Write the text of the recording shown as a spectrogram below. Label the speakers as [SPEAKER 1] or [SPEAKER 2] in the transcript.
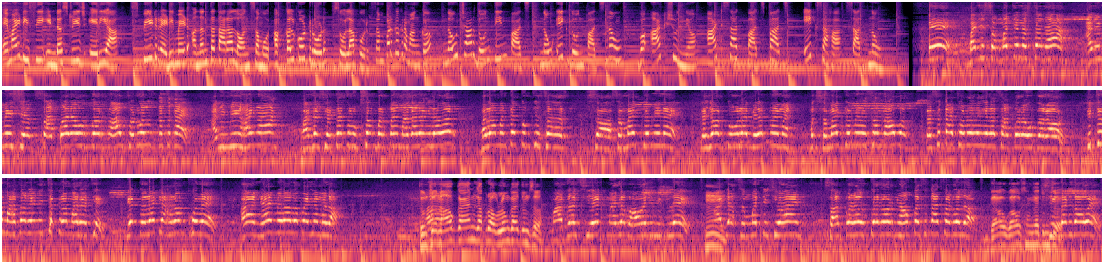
[SPEAKER 1] M I D C industries area speed readymade Anantatara lawn समोर Akkalkot road Solapur. संपर्क क्रमांक नऊ चार दोन तीन पाच नऊ एक दोन पाच नऊ व आठ शून्य आठ सात पाच पाच एक सहा सात नऊ.
[SPEAKER 2] माझी संमती नसताना आणि मी शे- सातबाऱ्यावर नाव सोडवलं कसं काय? आणि मी आहे ना माझ्या शेताचं नुकसान भरपाई मागायला गेल्यावर मला म्हणतात तुमची स- स- जमीन आहे. त्याच्यावर तुम्हाला मिळत नाही म्हण. मग समाज जमीन असं नाव कसं काय सोडवलं गेलं सातबारा उतारावर? किती म्हाताऱ्यांनी चक्र मारायचे? हे तलाठी हरामखोर आहे. हा न्याय मिळाला पाहिजे मला.
[SPEAKER 3] तुमचं. नाव काय आणि का प्रॉब्लेम काय तुमचं?
[SPEAKER 2] माझं शेत माझ्या भावाने विकलंय.
[SPEAKER 3] हम्म.
[SPEAKER 2] माझ्या संमतीशिवाय सातबारा उत्तरावर नाव कसं काय चढवलं?
[SPEAKER 3] गाव गाव सांगा तुमचं.
[SPEAKER 2] गाव आहे.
